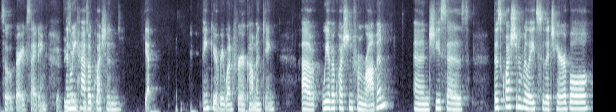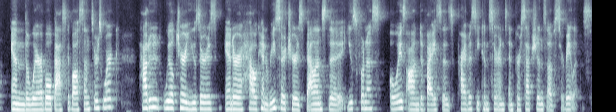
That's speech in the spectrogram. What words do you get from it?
So very exciting. Yeah, and we have a question. Yep. Thank you everyone for commenting. Uh, we have a question from Robin and she says, this question relates to the chairable and the wearable basketball sensors work. How do wheelchair users and or how can researchers balance the usefulness always on devices, privacy concerns, and perceptions of surveillance?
